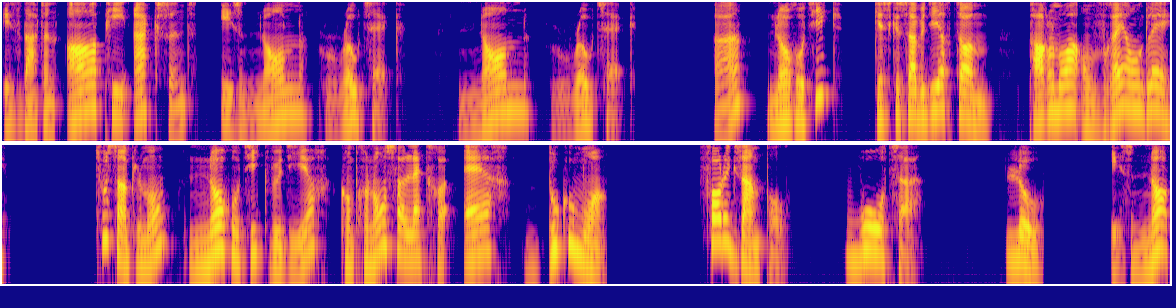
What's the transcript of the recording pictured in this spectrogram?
is that an RP accent is non rhotic non-rhotic. Hein? Non-rhotique? Qu'est-ce que ça veut dire, Tom? Parle-moi en vrai anglais. Tout simplement, non-rhotique veut dire qu'on prononce la lettre R beaucoup moins. For example, water, l'eau, is not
